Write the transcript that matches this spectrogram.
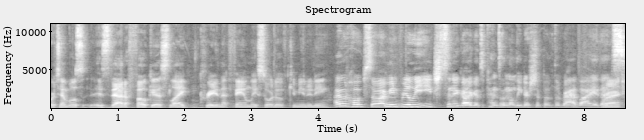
or temples? Is that a focus, like creating that family sort of community? I would hope so. I mean, really, each synagogue it depends on the leadership of the rabbi that's Right.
